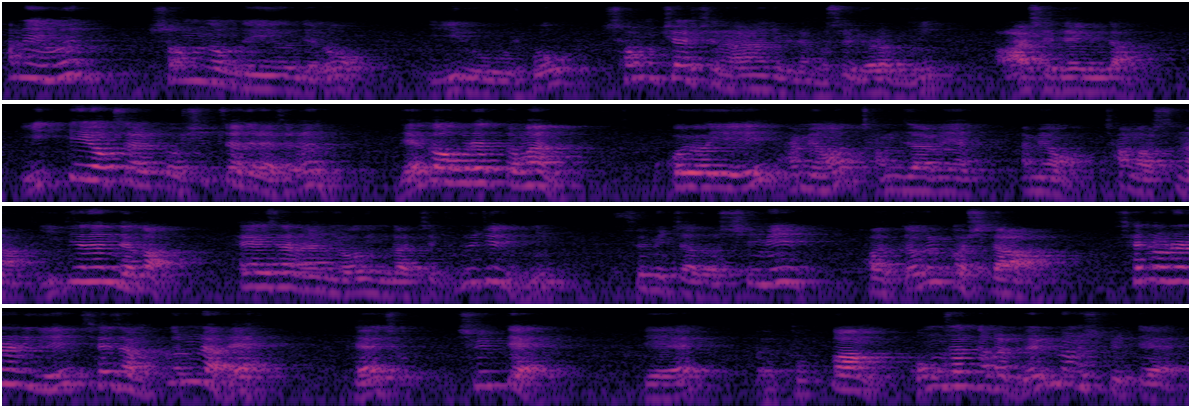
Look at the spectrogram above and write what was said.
하나님은 성령의 예언대로 이루고 성취하시는 하나님이라는 것을 여러분이 아셔야 됩니다. 이때 역사를 또 14절에서는 내가 오랫동안 고요히 하며 잠잠해 하며 참았으나 이제는 내가 해산한 여인같이 부르짖으니 숨이 차서 심히 헐떡일 것이다. 새 노래는 이게 세상 끝날에 대적 칠때 예, 북방 공산당을 멸망시킬 때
